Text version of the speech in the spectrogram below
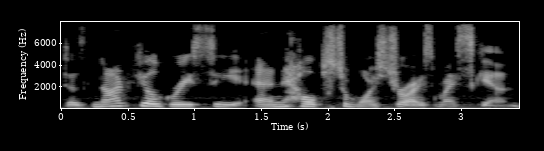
does not feel greasy, and helps to moisturize my skin.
